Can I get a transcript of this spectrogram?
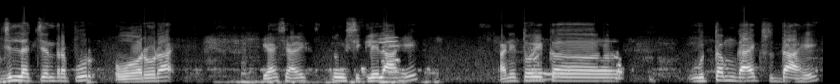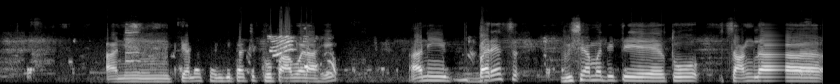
जिल्ह्यात चंद्रपूर वरोरा या शाळेत तो शिकलेला आहे. आणि तो एक उत्तम गायक सुद्धा आहे. आणि त्याला संगीताची खूप आवड आहे. आणि बऱ्याच विषयामध्ये ते तो चांगला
